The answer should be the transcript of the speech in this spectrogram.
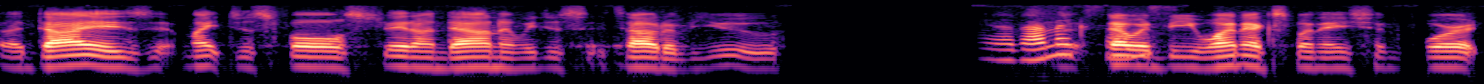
uh, dies, it might just fall straight on down and we just, it's out of view. Yeah, that Uh, makes sense. That would be one explanation for it.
